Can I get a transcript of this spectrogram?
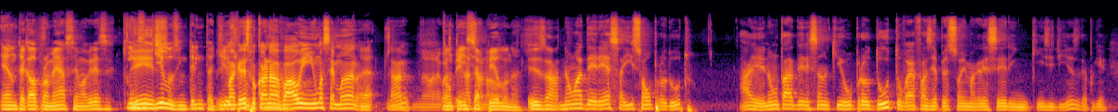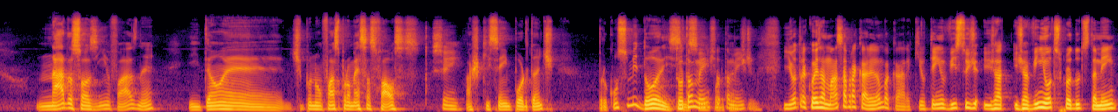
É, não tem aquela promessa, emagreça 15 Isso. quilos em 30 dias. emagreça tipo, pro carnaval em uma semana, É. sabe? Não, é um Não tem esse apelo, né? Exato. Não adereça isso ao produto. Ah, ele não está adereçando que o produto vai fazer a pessoa emagrecer em 15 dias, até porque nada sozinho faz, né? Então é. Tipo, não faz promessas falsas. Sim. Acho que isso é importante para o consumidor em si, isso é Totalmente, totalmente. E outra coisa massa pra caramba, cara, que eu tenho visto, já, já vi em outros produtos também,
